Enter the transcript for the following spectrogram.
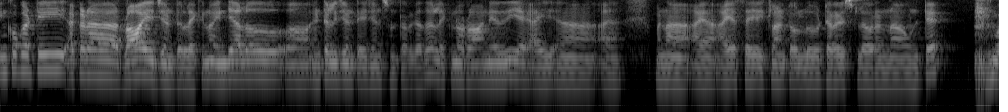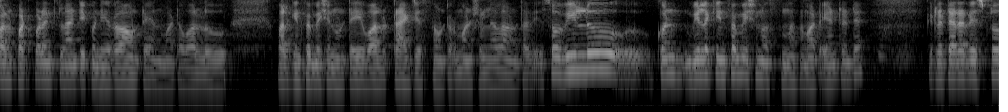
ఇంకొకటి అక్కడ రా ఏజెంట్ లైక్ యూనో ఇండియాలో ఇంటెలిజెంట్ ఏజెంట్స్ ఉంటారు కదా లైక్ యూనో రా అనేది ఐ- మన ఐఎస్ఐ ఇట్లాంటి వాళ్ళు టెర్రరిస్టులు ఎవరన్నా ఉంటే వాళ్ళని పట్టుకోవడానికి ఇలాంటివి కొన్ని రా ఉంటాయి అనమాట వాళ్ళు వాళ్ళకి ఇన్ఫర్మేషన్ ఉంటాయి వాళ్ళు ట్రాక్ చేస్తూ ఉంటారు మనుషుల్ని ఎలా ఉంటుంది. సో వీళ్ళు కొన్ని వీళ్ళకి ఇన్ఫర్మేషన్ వస్తుంది అనమాట ఏంటంటే ఇట్లా టెర్రరిస్టులు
